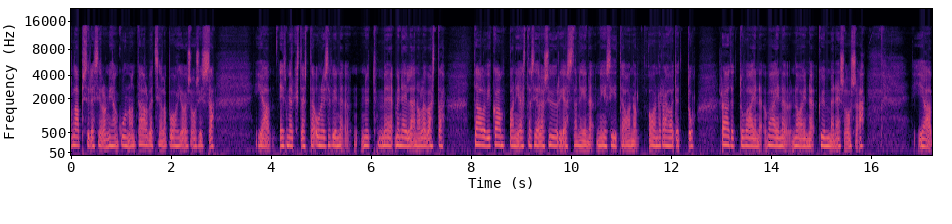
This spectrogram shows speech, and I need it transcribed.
lapsille. Siellä on ihan kunnon talvet siellä pohjoisosissa. Ja esimerkiksi tästä Unicefin nyt meneillään olevasta talvikampanjasta siellä Syyriassa, niin, niin siitä on, on rahoitettu, rahoitettu vain, vain noin kymmenesosa. Ja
